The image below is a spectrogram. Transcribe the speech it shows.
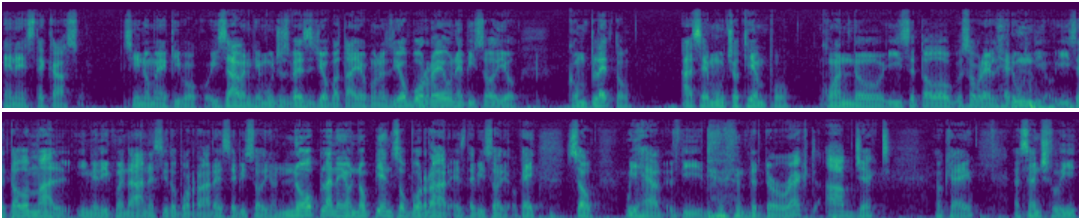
en este caso, si no me equivoco. Y saben que muchas veces yo batallo con eso. Yo borré un episodio completo hace mucho tiempo cuando hice todo sobre el gerundio, hice todo mal y me di cuenta, ah, necesito borrar ese episodio. No planeo, no pienso borrar este episodio, okay? So, we have the, the direct object, okay? Essentially,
